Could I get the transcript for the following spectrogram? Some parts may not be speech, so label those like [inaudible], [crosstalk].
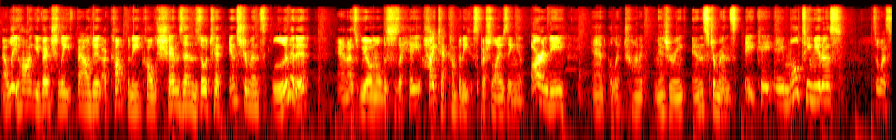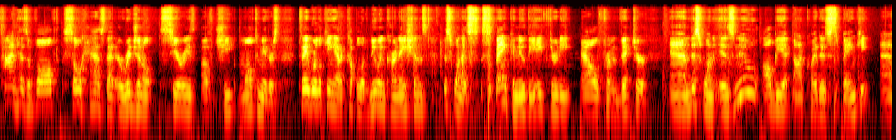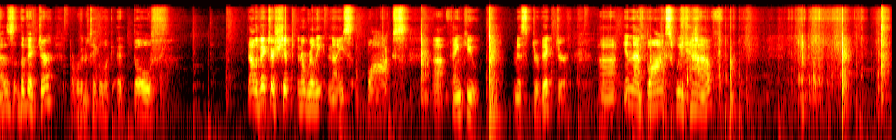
Now, Li Hong eventually founded a company called Shenzhen Zotek Instruments Limited, and as we all know, this is a high-tech company specializing in R&D and electronic measuring instruments, aka multimeters. So as time has evolved, so has that original series of cheap multimeters. Today we're looking at a couple of new incarnations. This one is spanking new, the 830L from Victor, and this one is new, albeit not quite as spanky as the Victor, but we're going to take a look at both. Now the Victor shipped in a really nice box. Uh, thank you, Mr. Victor. Uh, in that box we have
